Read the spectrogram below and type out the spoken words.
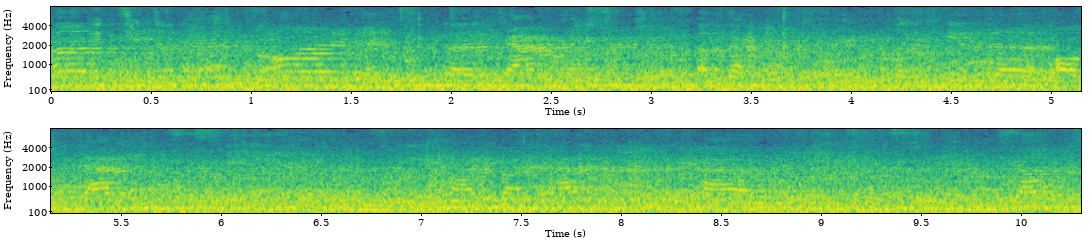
Um, it depends on the data restrictions of that country. Like Canada, all the data needs to stay in. So we abide by that. We have instances themselves,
